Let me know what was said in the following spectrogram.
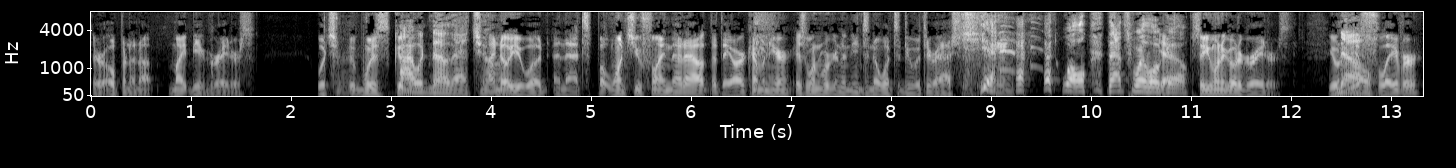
They're opening up. Might be a Graeter's, which was good. I would know that, John. I know you would, and that's. But once you find that out that they are coming here, is when we're going to need to know what to do with your ashes. Yeah. well, that's where they'll Yeah. go. So you want to go to Graeter's? You want to No. be a flavor?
